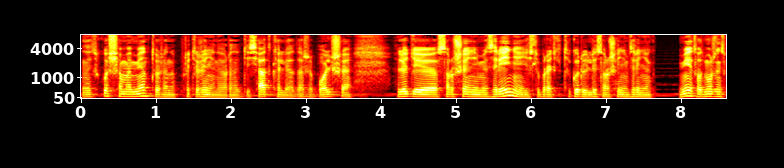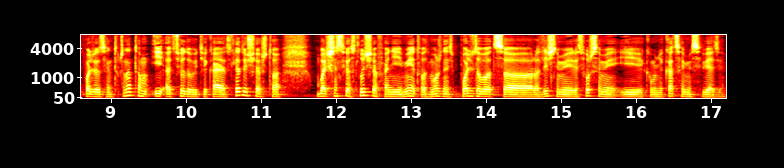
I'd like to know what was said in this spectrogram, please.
На текущий момент уже на протяжении, наверное, десятка лет, даже больше, люди с нарушениями зрения, если брать категорию лиц с нарушением зрения, имеют возможность пользоваться интернетом, и отсюда вытекает следующее, что в большинстве случаев они имеют возможность пользоваться различными ресурсами и коммуникациями связи.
